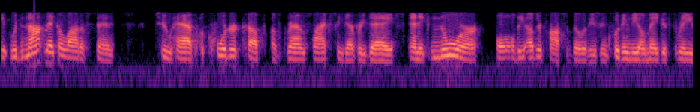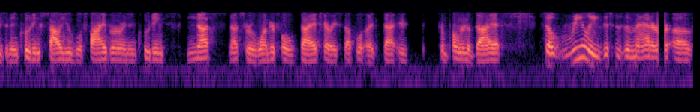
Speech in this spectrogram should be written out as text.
It would not make a lot of sense to have a quarter cup of ground flaxseed every day and ignore all the other possibilities, including the omega 3s and including soluble fiber and including nuts. Nuts are a wonderful dietary supplement, uh, component of diet. So, really, this is a matter of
